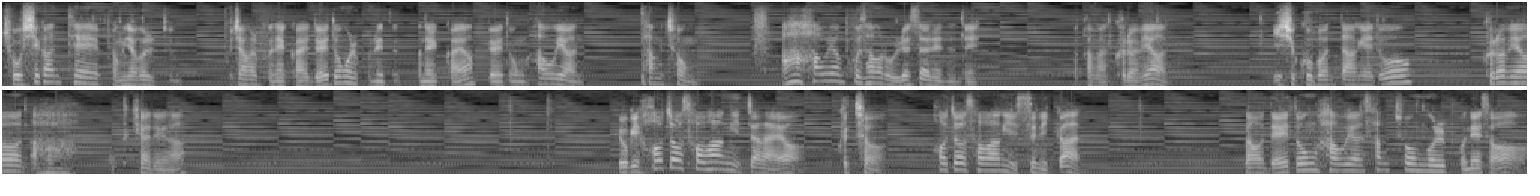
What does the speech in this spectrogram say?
조식한테 병력을 좀 부장을 보낼까요? 뇌동을 보내, 보낼까요? 뇌동, 하우연, 상총 아 하우연 포상을 올렸어야 됐는데 잠깐만 그러면 29번 땅에도 그러면 아 어떻게 해야 되나? 여기 허저 서황이 있잖아요. 그쵸? 허저 서황이 있으니까 어, 내동 하우연 상총을 보내서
